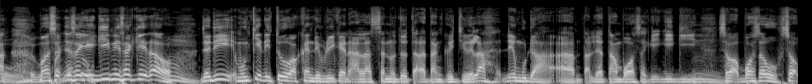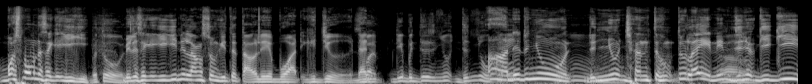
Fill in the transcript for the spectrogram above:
Maksudnya sakit gigi ni sakit tau. Hmm. Jadi mungkin itu akan diberikan alasan untuk tak datang kerja lah. Dia mudah um, tak boleh datang bos sakit gigi. Hmm. Sebab bos tahu. Sebab bos pun pernah sakit gigi. Betul. Bila sakit gigi ni langsung kita tak boleh buat kerja. Dan Sebab dia berdenyut-denyut. Ah, eh? dia denyut. Hmm. Denyut jantung tu lain. Ni ah. denyut gigi.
